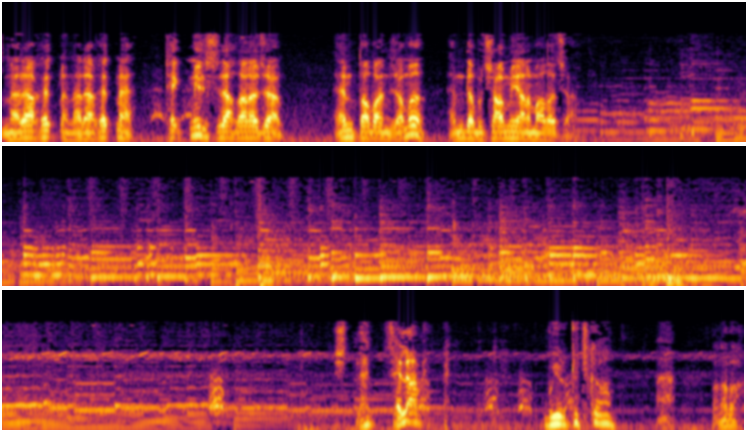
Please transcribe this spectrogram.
Merak etme merak etme. Tekmil silahlanacağım. Hem tabancamı hem de bıçağımı yanıma alacağım. Şşt lan Selami. Buyur küçük ağam. Bana bak.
